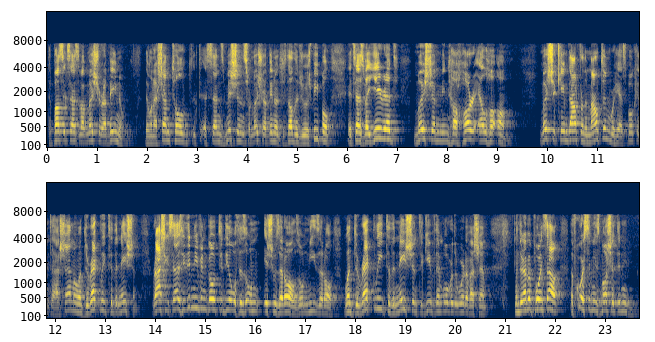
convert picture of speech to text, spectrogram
The pasuk says about Moshe Rabbeinu that when Hashem told sends missions from Moshe Rabbeinu to tell the Jewish people, it says Vayered Moshe min hahar el ha'am. Moshe came down from the mountain where he had spoken to Hashem and went directly to the nation. Rashi says he didn't even go to deal with his own issues at all, his own needs at all. Went directly to the nation to give them over the word of Hashem. And the Rebbe points out, of course, it means Moshe didn't.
